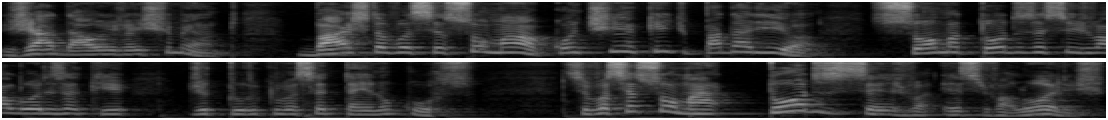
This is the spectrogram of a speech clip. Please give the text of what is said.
já dá o investimento. Basta você somar, ó, continha aqui de padaria, ó, soma todos esses valores aqui de tudo que você tem no curso. Se você somar todos esses, esses valores,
